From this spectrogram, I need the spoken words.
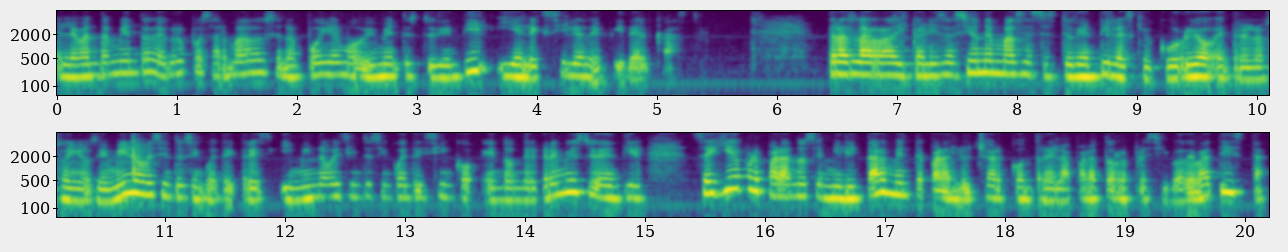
el levantamiento de grupos armados en apoyo al movimiento estudiantil y el exilio de Fidel Castro. Tras la radicalización de masas estudiantiles que ocurrió entre los años de 1953 y 1955, en donde el gremio estudiantil seguía preparándose militarmente para luchar contra el aparato represivo de Batista,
